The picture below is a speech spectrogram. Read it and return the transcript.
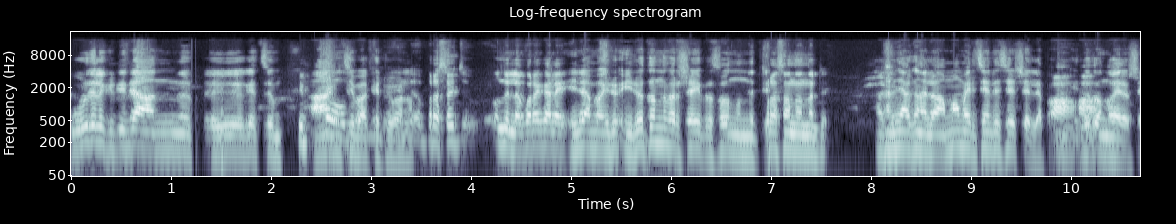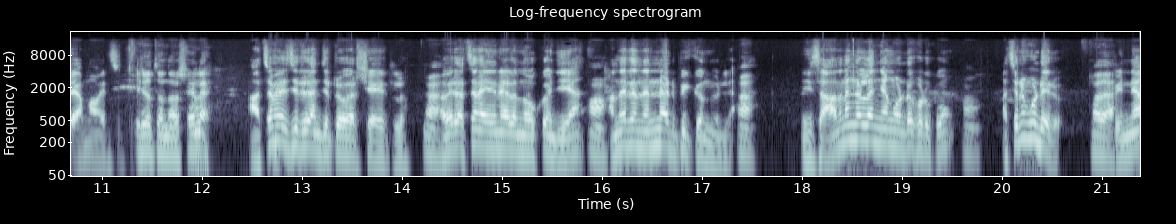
കൂടുതൽ കിട്ടിയിട്ട് അന്ന് തികച്ചും അഞ്ച് ബക്കറ്റ് വേണം. പ്രസവിച്ച് ഒന്നുമില്ല കുറെ കാലം ഇല്ല ഇരുപത്തൊന്ന് വർഷമായി പ്രസവം നിന്നിട്ട്. പ്രസവം നിന്നിട്ട്. അത് ഞങ്ങൾക്ക് നല്ല അമ്മ മരിച്ചതിന്റെ ശേഷമല്ലേ. ഇരുപത്തൊന്ന് വർഷമായി അമ്മ മരിച്ചിട്ട്. ഇരുപത്തൊന്ന് വർഷം അല്ലേ അച്ഛൻ മരിച്ചിട്ട് അഞ്ചെട്ട് വർഷമായിട്ടുള്ളൂ. അവരച്ഛൻ ഇതിനെല്ലാം നോക്കുകയും ചെയ്യാം. അന്നേരം നിന്നെ അടുപ്പിക്കൊന്നുമില്ല. ഈ സാധനങ്ങളെല്ലാം ഞാൻ കൊണ്ടു കൊടുക്കും. അച്ഛനും കൊണ്ടുവരും. പിന്നെ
